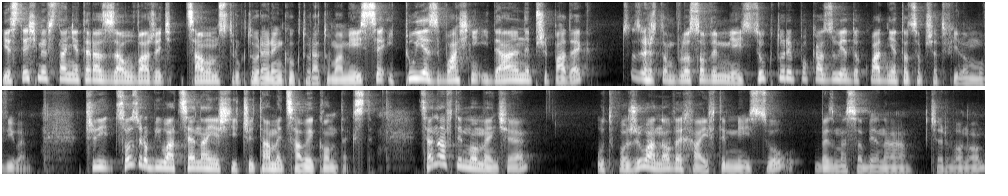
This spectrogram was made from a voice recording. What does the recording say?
jesteśmy w stanie teraz zauważyć całą strukturę rynku, która tu ma miejsce, i tu jest właśnie idealny przypadek zresztą w losowym miejscu, który pokazuje dokładnie to, co przed chwilą mówiłem. Czyli co zrobiła cena, jeśli czytamy cały kontekst? Cena w tym momencie utworzyła nowe high w tym miejscu, wezmę sobie na czerwono.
